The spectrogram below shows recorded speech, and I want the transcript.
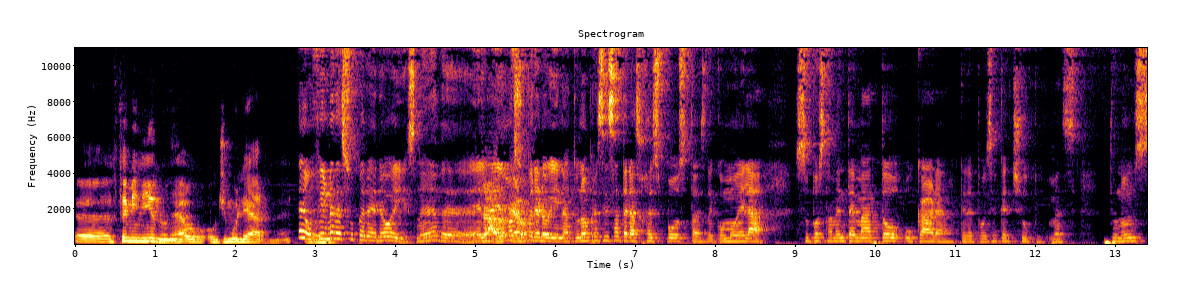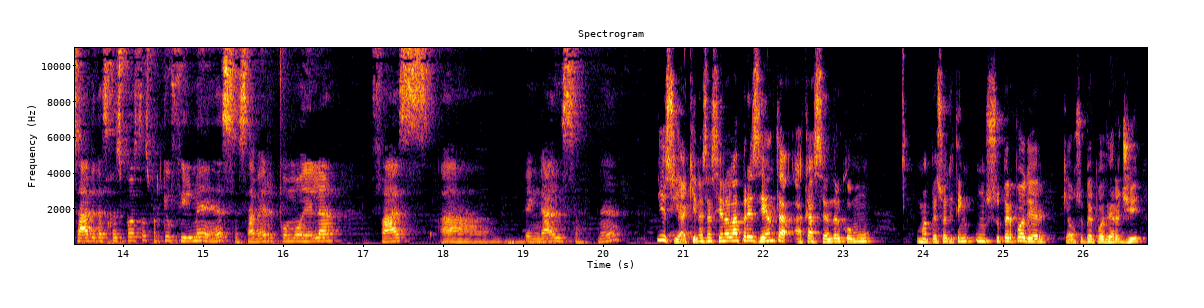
eh, feminino, né? Ou, ou de mulher, né? É um filme de super-heróis, né? De- ela Claro, é uma ela- super-heroína, tu não precisa ter as respostas de como ela supostamente matou o cara que depois é ketchup, mas tu não sabes das respostas porque o filme é esse, saber como ela faz a vingança, né? Isso, e aqui nessa cena ela apresenta a Cassandra como uma pessoa que tem um superpoder, que é o superpoder de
